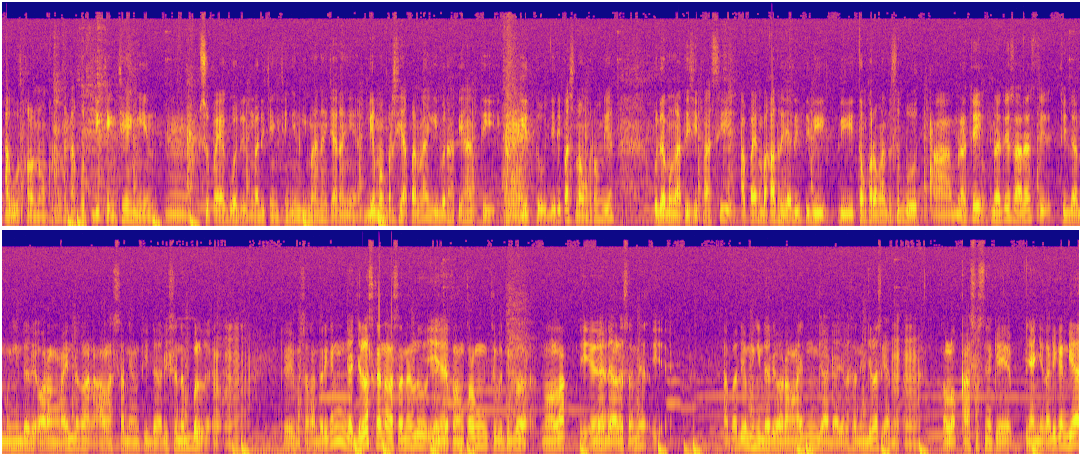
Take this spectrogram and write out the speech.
ah kalau nongkrong tuh takut diceng-cengin Hmm. supaya gue nggak diceng-cengin gimana caranya dia mempersiapkan lagi berhati-hati Hmm. gitu jadi pas nongkrong dia udah mengantisipasi apa yang bakal terjadi di di tongkrongan tersebut Ah, berarti Gitu. berarti Saras ti- tidak menghindari orang lain dengan alasan yang tidak reasonable ya Heeh. kayak misalkan tadi kan nggak jelas kan alasannya lu Iya. diajak nongkrong tiba-tiba nolak nggak ada alasannya iya apa dia menghindari orang lain nggak ada alasan yang jelas kan Heeh. kalau kasusnya kayak penyanyi tadi kan dia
